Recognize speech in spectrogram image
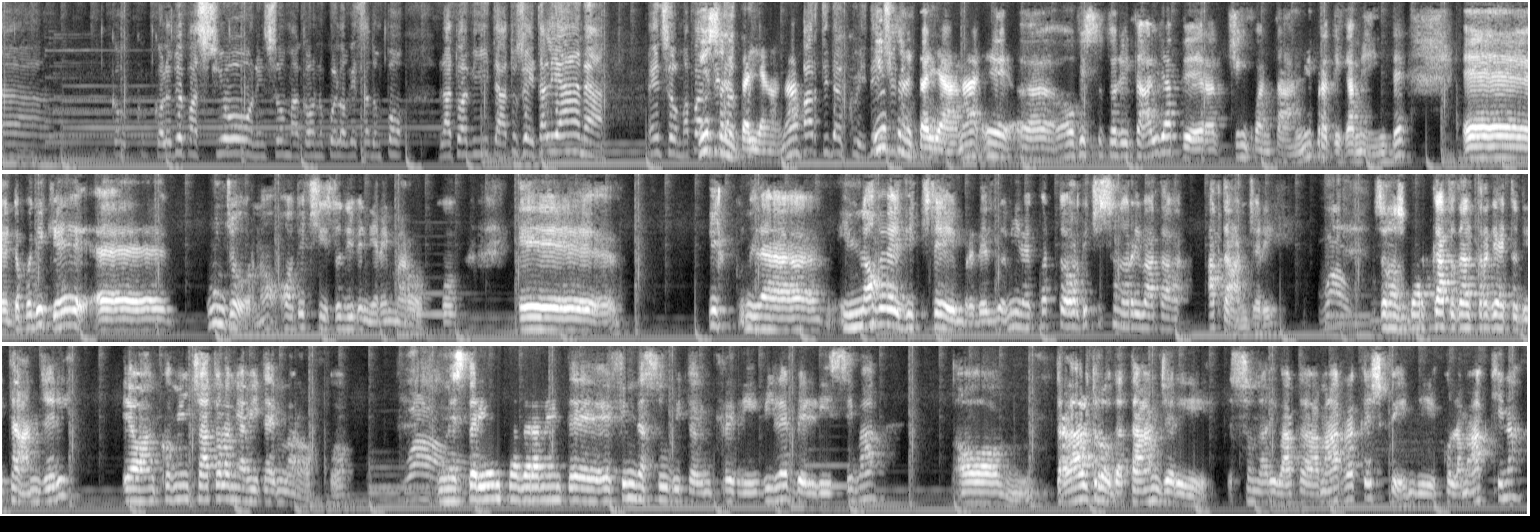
con, con, le tue passioni, insomma, con quello che è stato un po' la tua vita. Tu sei italiana. E insomma, io sono italiana. Parti da qui. Io sono italiana e uh, ho vissuto in Italia per 50 anni praticamente. Eh, dopodiché eh, un giorno ho deciso di venire in Marocco. E il, la, il 9 dicembre del 2014 sono arrivata a Tangeri. Wow. Sono sbarcata dal traghetto di Tangeri e ho incominciato la mia vita in Marocco. Wow. Un'esperienza veramente fin da subito incredibile, bellissima. Ho, tra l'altro da Tangeri sono arrivata a Marrakesh, quindi con la macchina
